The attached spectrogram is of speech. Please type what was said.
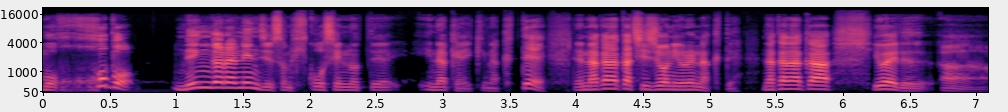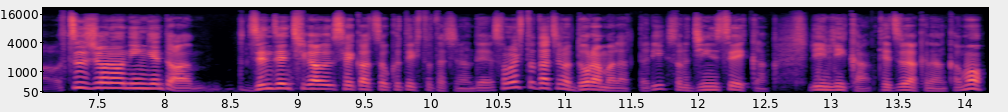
もうほぼ年がら年中その飛行船に乗っていなきゃいけなくてでなかなか地上に寄れなくてなかなかいわゆるあ通常の人間とは全然違う生活を送っている人たちなのでその人たちのドラマだったりその人生観倫理観哲学なんかも、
